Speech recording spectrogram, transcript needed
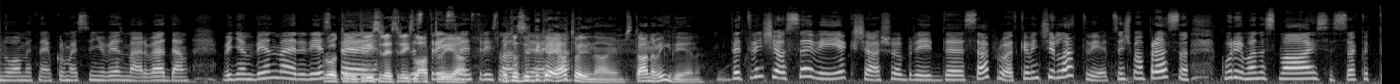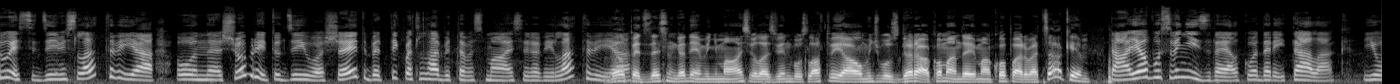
nometnēm, kur mēs viņu vienmēr vedam. Viņam vienmēr ir iespēja. 3x3 Latvijā. 3x3 Bet tas ir Latvijā, tikai jā. atvaļinājums. Tā nav ikdiena. Bet viņš jau sevi iekšā šobrīd uh, saprot, ka viņš ir latviečs. Viņš man prasa, kur ir manas mājas. Es saku, tu esi dzīvis Latvijā, un eh, šobrīd tu dzīvo šeit, bet tikpat labi tavas mājas ir arī Latvijā. Vēl pēc desmit gadiem viņa mājas vēl aizvien būs Latvijā, un viņš būs garā komandējumā kopā ar vecākiem. Tā jau būs viņa izvēle, ko darīt tālāk. Jo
